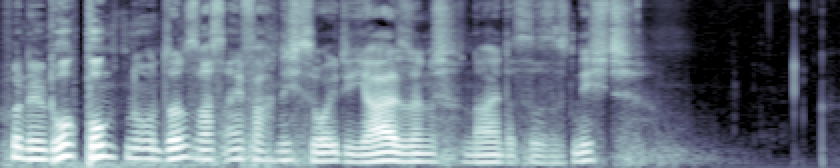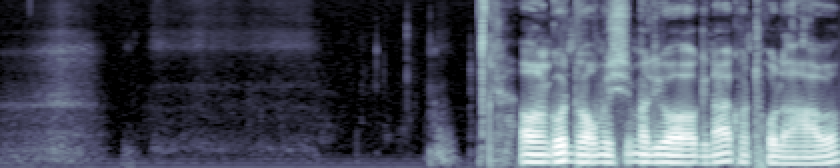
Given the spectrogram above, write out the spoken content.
von den Druckpunkten und sonst was einfach nicht so ideal sind. Nein, das ist es nicht. Aber ein Grund, warum ich immer lieber Original-Controller habe.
